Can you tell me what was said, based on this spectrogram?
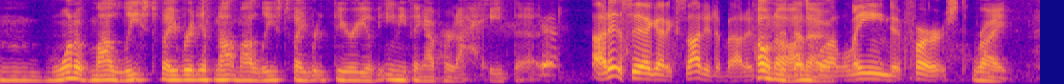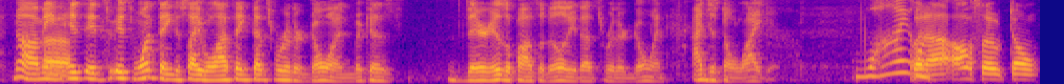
mm, one of my least favorite, if not my least favorite theory of anything I've heard. I hate that. I didn't say I got excited about it. Oh, I said no, I that's know. where I leaned at first. Right. No, I mean Uh, it's it's it's one thing to say, well, I think that's where they're going because there is a possibility that's where they're going. I just don't like it. Why But on I also don't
